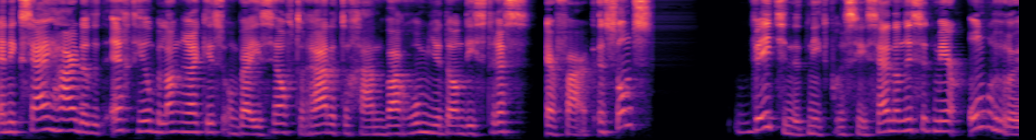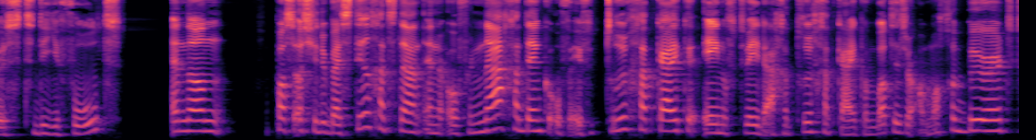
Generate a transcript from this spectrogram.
En ik zei haar dat het echt heel belangrijk is om bij jezelf te raden te gaan waarom je dan die stress ervaart. En soms weet je het niet precies. Hè? Dan is het meer onrust die je voelt. En dan pas als je erbij stil gaat staan en erover na gaat denken of even terug gaat kijken, één of twee dagen terug gaat kijken, wat is er allemaal gebeurd?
